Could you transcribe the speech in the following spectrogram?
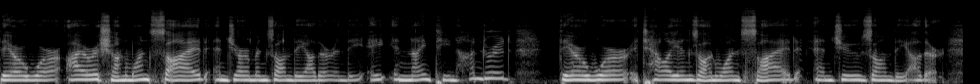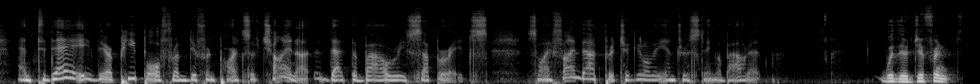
there were Irish on one side and Germans on the other. In the in 1900, there were Italians on one side and Jews on the other. And today, there are people from different parts of China that the Bowery separates. So I find that particularly interesting about it. Were there different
